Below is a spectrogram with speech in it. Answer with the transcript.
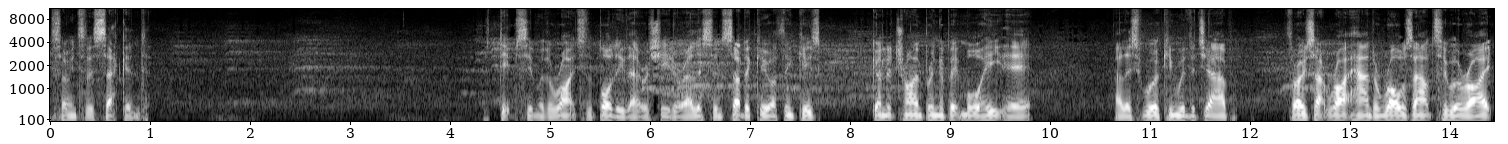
So into the second. Dips in with a right to the body there, Rashida Ellis. And Sadiku, I think, is going to try and bring a bit more heat here. Ellis working with the jab, throws that right hand and rolls out to her right.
